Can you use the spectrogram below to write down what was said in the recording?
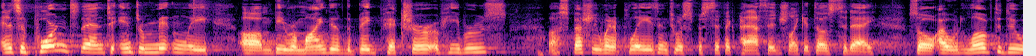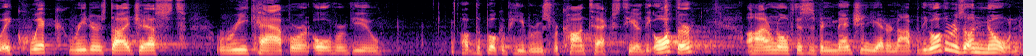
And it's important then to intermittently um, be reminded of the big picture of Hebrews, especially when it plays into a specific passage like it does today. So I would love to do a quick Reader's Digest recap or an overview of the book of Hebrews for context here. The author, I don't know if this has been mentioned yet or not, but the author is unknown.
